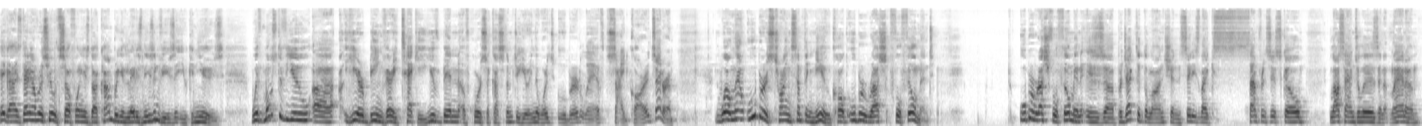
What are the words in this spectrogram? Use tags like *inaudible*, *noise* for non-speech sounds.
Hey guys, Danny Alvarez here with cellphonias.com, bringing the latest news and views that you can use. With most of you uh, here being very techy, you've been, of course, accustomed to hearing the words Uber, Lyft, Sidecar, etc. Well, now Uber is trying something new called Uber Rush Fulfillment. Uber Rush Fulfillment is uh, projected to launch in cities like San Francisco, Los Angeles, and Atlanta,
